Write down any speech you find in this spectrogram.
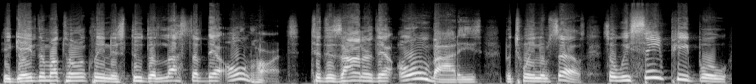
He gave them up to uncleanness through the lust of their own hearts, to dishonor their own bodies between themselves. So, we see people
